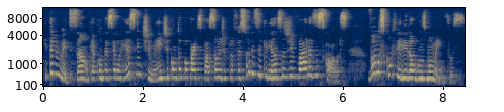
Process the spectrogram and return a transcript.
que teve uma edição que aconteceu recentemente e contou com a participação de professores e crianças de várias escolas. Vamos conferir alguns momentos.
